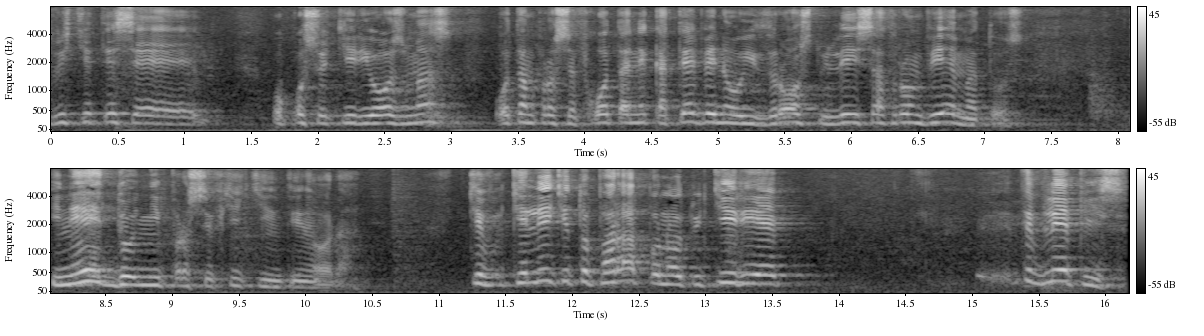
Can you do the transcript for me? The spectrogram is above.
βρίσκεται σε όπως ο Κύριος μας όταν προσευχότανε κατέβαινε ο υδρός του λέει σαν θρομβιέματος. Είναι έντονη η προσευχή εκείνη την ώρα και, και λέει και το παράπονο του Κύριε δεν βλέπεις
